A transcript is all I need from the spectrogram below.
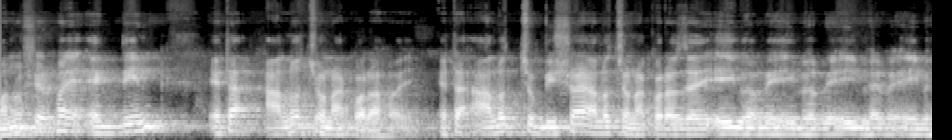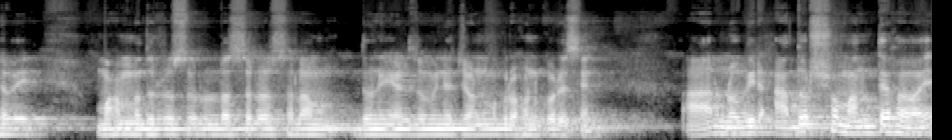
মানুষের হয় একদিন এটা আলোচনা করা হয়, এটা আলোচ্য বিষয় আলোচনা করা যায়, এইভাবে এইভাবে এইভাবে এইভাবে মোহাম্মদুর রসুল্লাহ সাল্লাহ সাল্লাম দুনিয়ার জমিনে জন্মগ্রহণ করেছেন। আর নবীর আদর্শ মানতে হয়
